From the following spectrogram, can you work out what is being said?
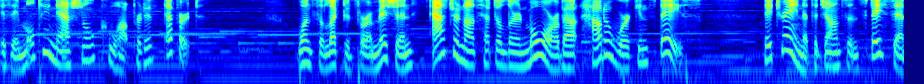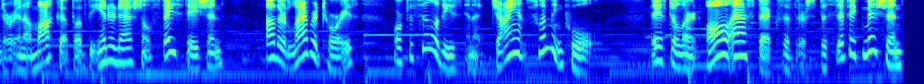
is a multinational cooperative effort. Once selected for a mission, astronauts have to learn more about how to work in space. They train at the Johnson Space Center in a mock up of the International Space Station, other laboratories, or facilities in a giant swimming pool. They have to learn all aspects of their specific mission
